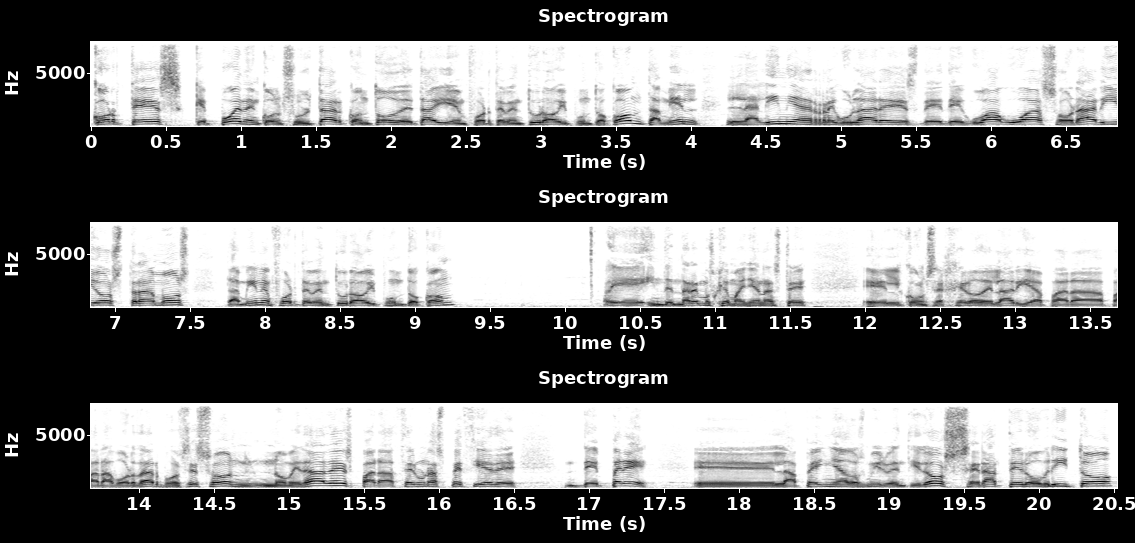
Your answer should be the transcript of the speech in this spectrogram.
cortes que pueden consultar con todo detalle en fuerteventurahoy.com, también la línea de regulares de, de guaguas, horarios, tramos, también en fuerteventurahoy.com. Eh, intentaremos que mañana esté el consejero del área para, para abordar, pues eso, novedades, para hacer una especie de, de pre eh, La Peña 2022. Será Tero Brito,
